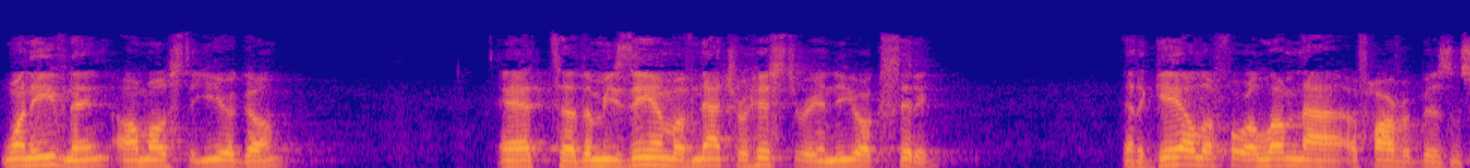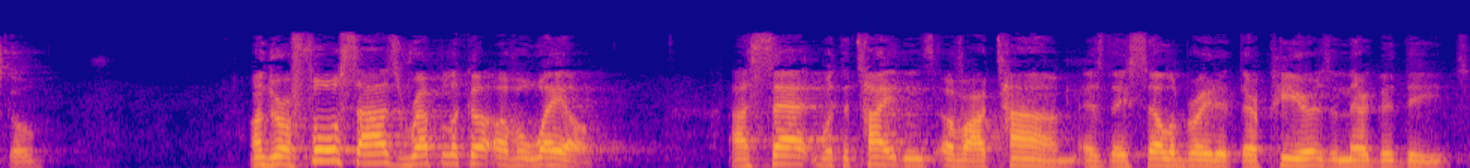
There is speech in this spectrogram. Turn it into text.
one evening almost a year ago at uh, the Museum of Natural History in New York City at a gala for alumni of Harvard Business School. Under a full size replica of a whale, I sat with the titans of our time as they celebrated their peers and their good deeds.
